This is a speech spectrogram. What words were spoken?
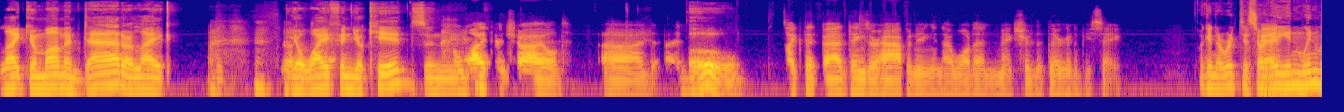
Like your mom and dad, or like your wife and your kids, and A and wife and child. Uh, oh, it's like that bad things are happening, and I want to make sure that they're going to be safe. Okay, now Rictus, are Okay. they in Wind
